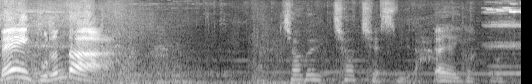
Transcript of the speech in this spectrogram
메인 구른다. 적을 처치했습니다. 야야 이거 이거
